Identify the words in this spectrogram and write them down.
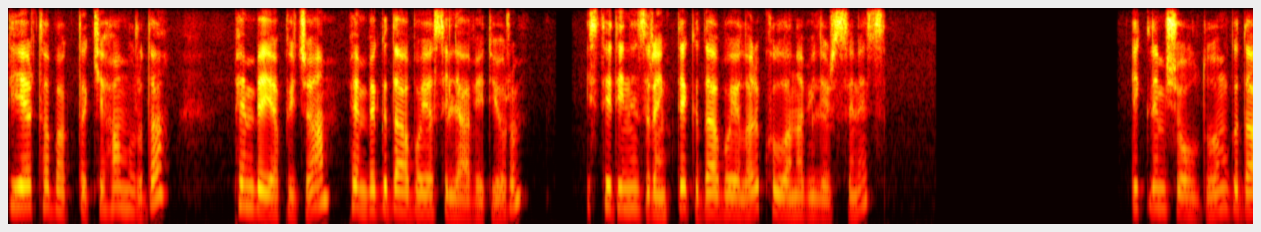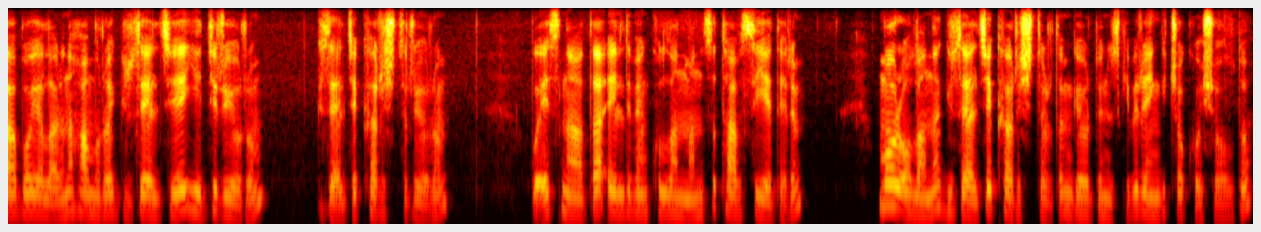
Diğer tabaktaki hamuru da pembe yapacağım. Pembe gıda boyası ilave ediyorum. İstediğiniz renkte gıda boyaları kullanabilirsiniz. Eklemiş olduğum gıda boyalarını hamura güzelce yediriyorum güzelce karıştırıyorum. Bu esnada eldiven kullanmanızı tavsiye ederim. Mor olanı güzelce karıştırdım. Gördüğünüz gibi rengi çok hoş oldu.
